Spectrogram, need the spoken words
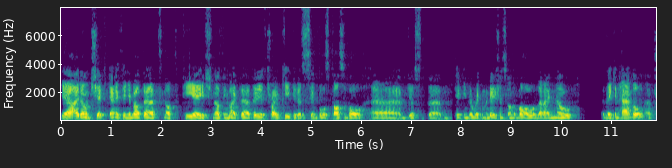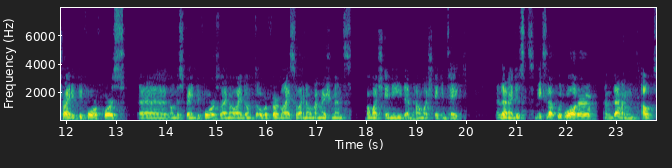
Yeah, I don't check anything about that, not pH, nothing like that. I just try to keep it as simple as possible. Uh, just um, taking the recommendations on the bottle that I know they can handle. I've tried it before, of course, uh, on the strain before, so I know I don't over fertilize, so I know my measurements, how much they need, and how much they can take. And then I just mix it up with water, and then I'm out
